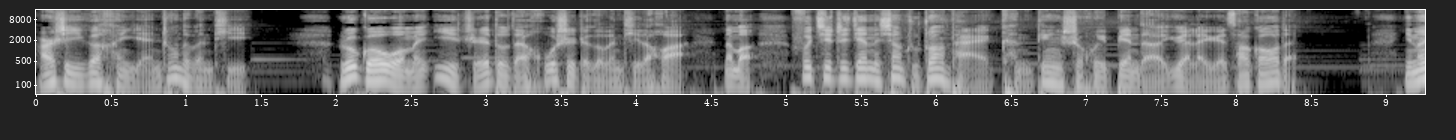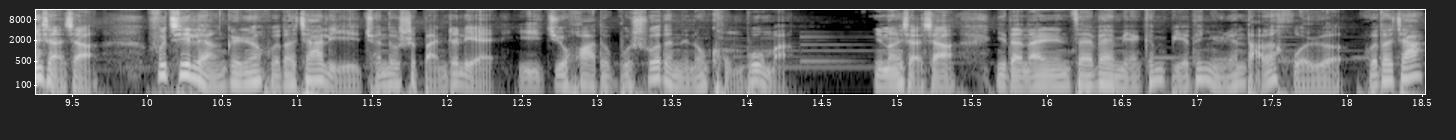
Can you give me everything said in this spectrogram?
而是一个很严重的问题。如果我们一直都在忽视这个问题的话，那么夫妻之间的相处状态肯定是会变得越来越糟糕的。你能想象夫妻两个人回到家里全都是板着脸，一句话都不说的那种恐怖吗？你能想象你的男人在外面跟别的女人打得火热，回到家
